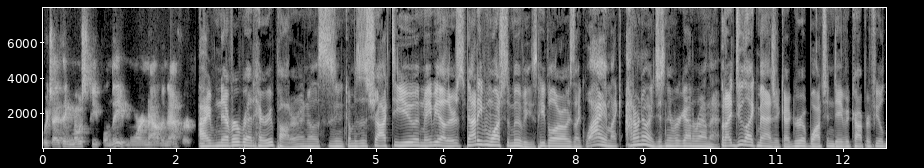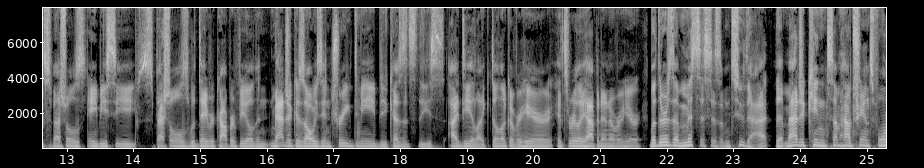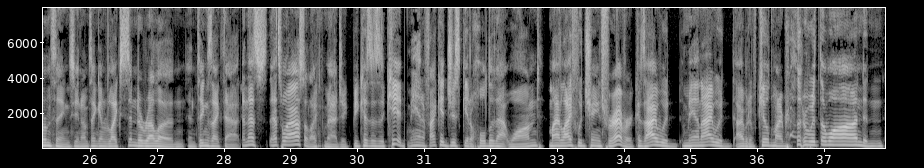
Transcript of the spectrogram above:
which I think most people need more now than ever. I've never read Harry Potter. I know this is going to come as a shock to you and maybe others. Not even watched the movies. People are always like, why? I'm like, I don't know. I just never got around that. But I do like magic. I grew up watching David Copperfield specials, ABC specials with David Copperfield, and magic has always intrigued me because it's this idea like, don't look over here. It's really happening over here. But there's a mysticism to that, that magic can somehow transform things. You know, I'm thinking of like Cinderella and, and things like that. And that's, that's why I also like magic because as a kid, man, if I could just get a hold of that wand, my life would change forever. Because I would, man, I would, I would have killed my brother with the wand, and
